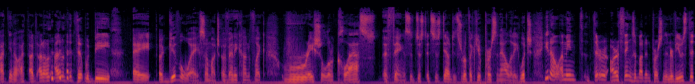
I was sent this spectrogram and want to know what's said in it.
I, you know, I, I, I don't, I don't think that it would be a a giveaway so much of any kind of like racial or class things. It just it's just down to sort of like your personality, which you know, I mean, there are things about in-person interviews that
